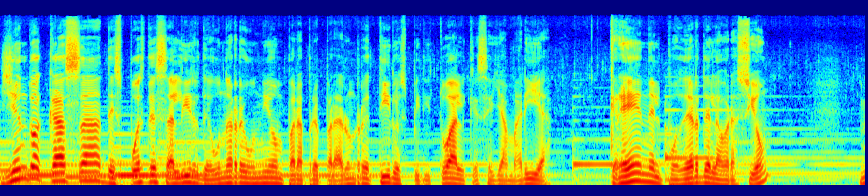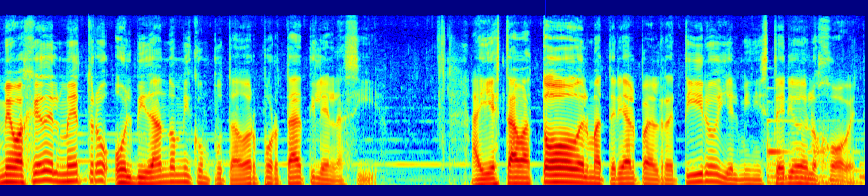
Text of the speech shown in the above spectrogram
Yendo a casa después de salir de una reunión para preparar un retiro espiritual que se llamaría ¿Cree en el poder de la oración? Me bajé del metro olvidando mi computador portátil en la silla. Ahí estaba todo el material para el retiro y el ministerio de los jóvenes.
